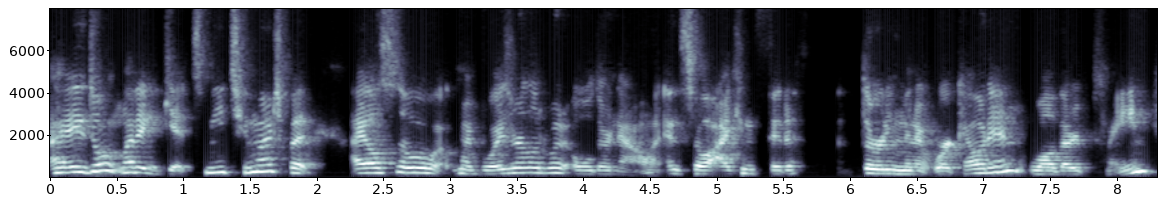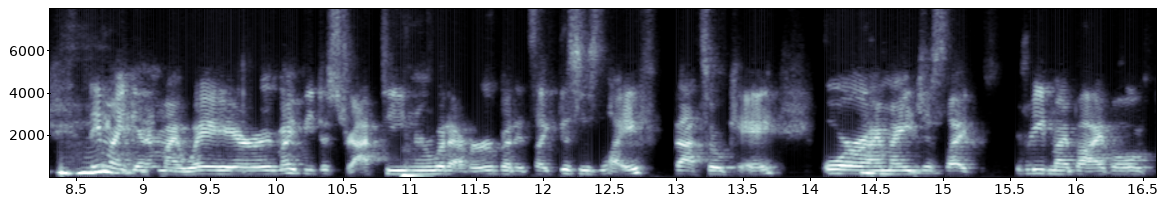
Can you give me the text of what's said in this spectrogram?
i don't let it get to me too much but i also my boys are a little bit older now and so i can fit a 30 minute workout in while they're playing mm-hmm. they might get in my way or it might be distracting or whatever but it's like this is life that's okay or i might just like read my bible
